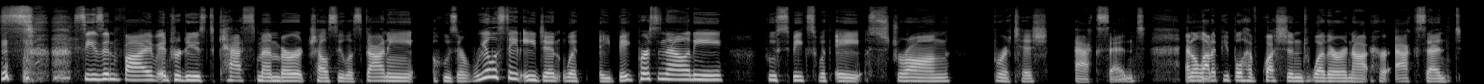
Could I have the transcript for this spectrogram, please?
Season five introduced cast member Chelsea Lazkani, who's a real estate agent with a big personality who speaks with a strong British accent. And a lot of people have questioned whether or not her accent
